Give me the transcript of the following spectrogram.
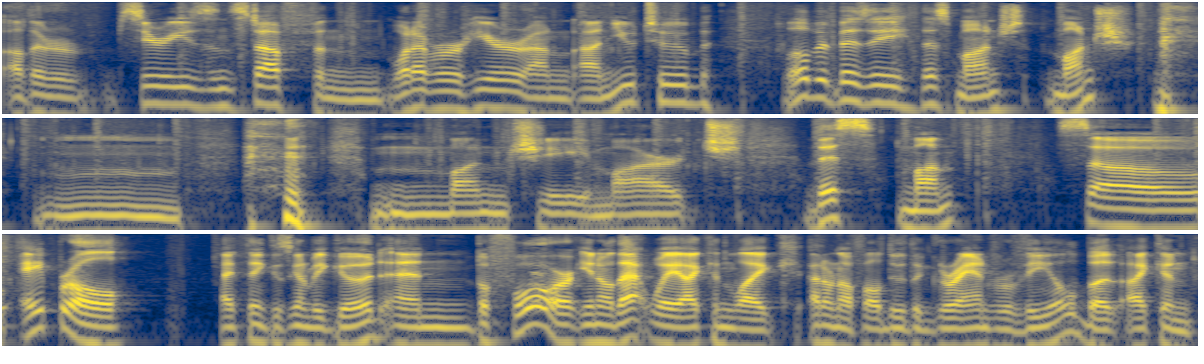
other series and stuff and whatever here on, on YouTube. A little bit busy this munch munch, mm. munchy March this month. So April I think is going to be good. And before, you know, that way I can like I don't know if I'll do the grand reveal, but I can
